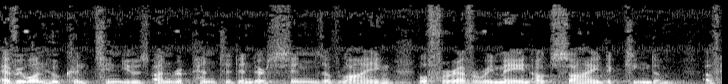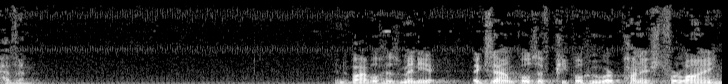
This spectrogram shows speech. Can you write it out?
Everyone who continues unrepented in their sins of lying will forever remain outside the kingdom of heaven. And the Bible has many examples of people who are punished for lying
